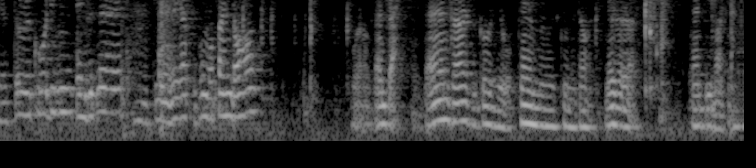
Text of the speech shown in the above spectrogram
You're still recording, is it there? Do you have to pull up and dog? Well, don't rush. Don't rush because your camera is going down. Never rush. Don't be like me.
